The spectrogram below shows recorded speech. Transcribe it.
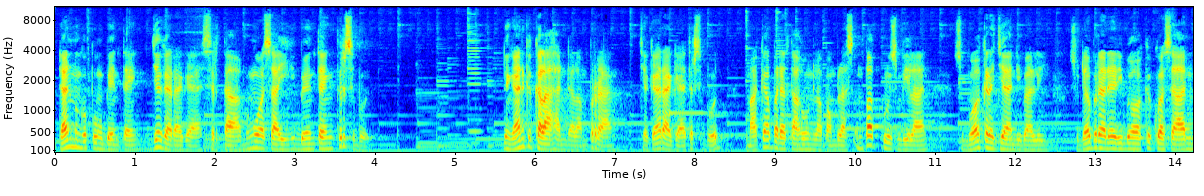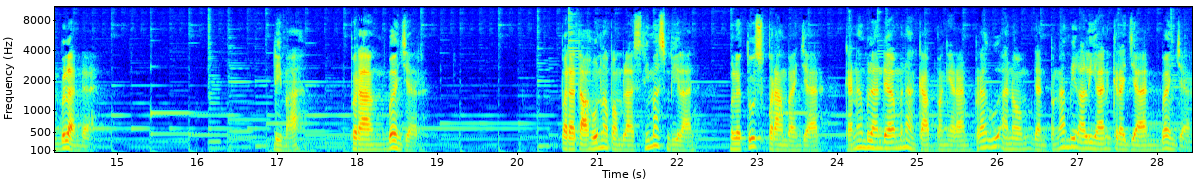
dan mengepung benteng Jagaraga serta menguasai benteng tersebut. Dengan kekalahan dalam perang Jagaraga tersebut, maka pada tahun 1849 semua kerajaan di Bali sudah berada di bawah kekuasaan Belanda. 5. Perang Banjar Pada tahun 1859, meletus Perang Banjar karena Belanda menangkap Pangeran Prabu Anom dan pengambil alihan kerajaan Banjar.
